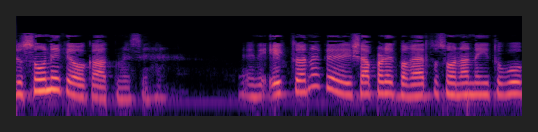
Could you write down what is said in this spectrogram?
جو سونے کے اوقات میں سے ہے یعنی ایک تو ہے نا کہ عشا پڑے بغیر تو سونا نہیں، تو وہ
